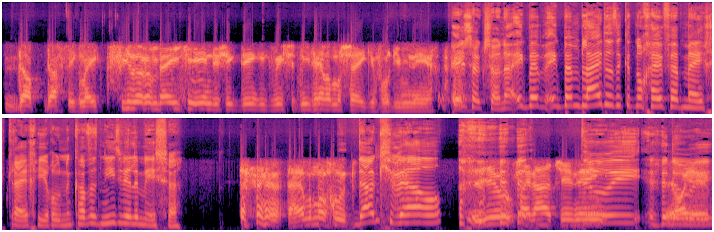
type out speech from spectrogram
Dat dacht ik, maar ik viel er een beetje in... dus ik denk, ik wist het niet helemaal zeker voor die meneer. Is ook zo. Nou, ik ben, ik ben blij dat ik het nog even heb meegekregen, Jeroen. Ik had het niet willen missen. helemaal goed. Dankjewel. Jo, uitzending. Doei. Doei.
